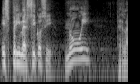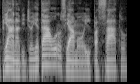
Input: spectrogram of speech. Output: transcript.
esprimersi così. Noi per la piana di Gioia Tauro siamo il passato,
